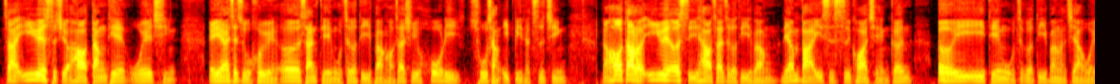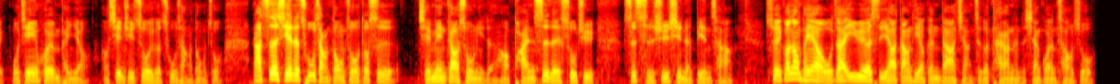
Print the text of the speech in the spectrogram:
在一月十九号当天，我也请 AI 这组会员二二三点五这个地方，好再去获利出场一笔的资金。然后到了一月二十一号，在这个地方两百一十四块钱跟。二一一点五这个地方的价位，我建议会员朋友好先去做一个出场的动作。那这些的出场动作都是前面告诉你的哈，盘势的数据是持续性的变差。所以观众朋友，我在一月二十一号当天有跟大家讲这个太阳能的相关操作，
